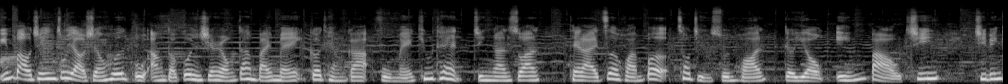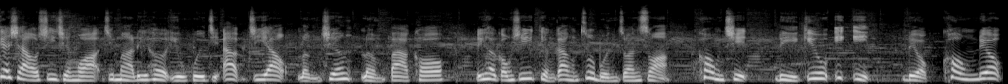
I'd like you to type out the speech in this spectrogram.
银保清主要成分有红豆根、纤溶蛋白酶，搁添加辅酶 Q10、精氨酸，摕来做环保、促进循环，就用银保清。市面介绍四千瓦，今马利好优惠一盒只要两千两百块。利好公司定岗主文专线：零七二九一一六零六。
